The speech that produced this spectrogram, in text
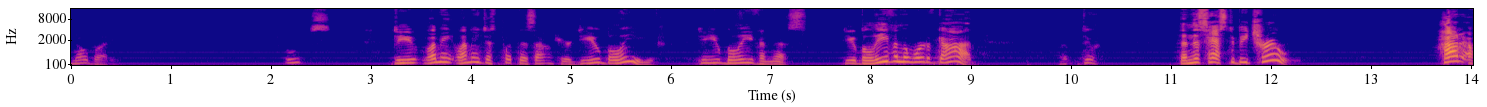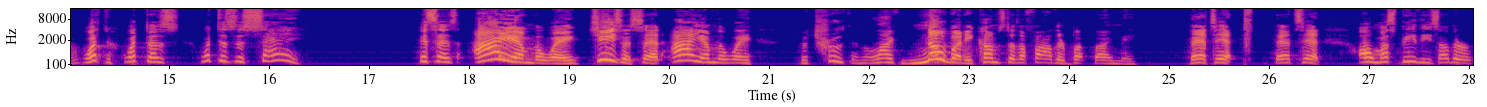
nobody. Oops. Do you, let me, let me just put this out here. Do you believe? Do you believe in this? Do you believe in the Word of God? Do, then this has to be true. How, what, what does, what does this say? It says, I am the way. Jesus said, I am the way, the truth, and the life. Nobody comes to the Father but by me. That's it. That's it. Oh, must be these other,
